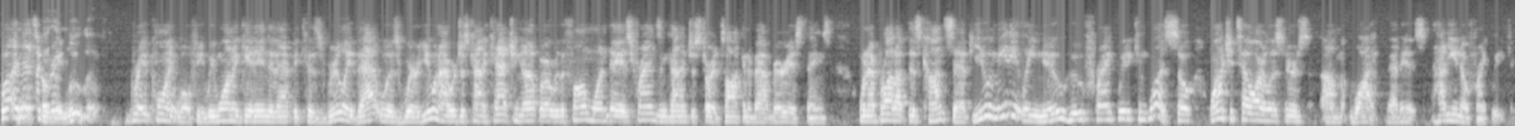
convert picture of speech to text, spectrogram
Well, and that's a great Lulu. Great point, Wolfie. We want to get into that because really that was where you and I were just kind of catching up over the phone one day as friends and kind of just started talking about various things when I brought up this concept, you immediately knew who Frank Wedekind was. So why don't you tell our listeners um, why that is? How do you know Frank Wedekind?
